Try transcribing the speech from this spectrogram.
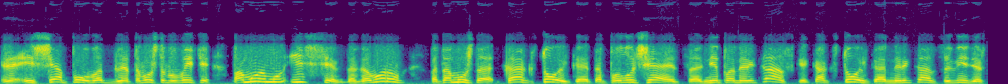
э, ища повод для того, чтобы выйти, по-моему, из всех договоров, потому что как только это получается не по-американски, как только американцы видят,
